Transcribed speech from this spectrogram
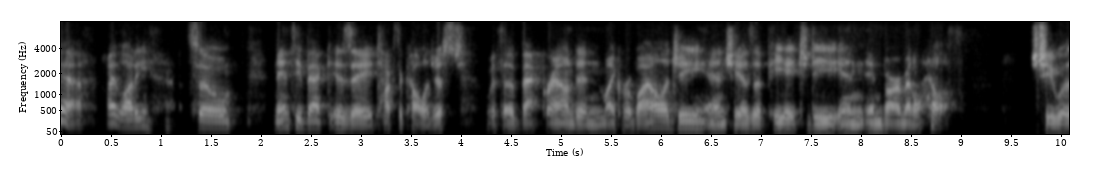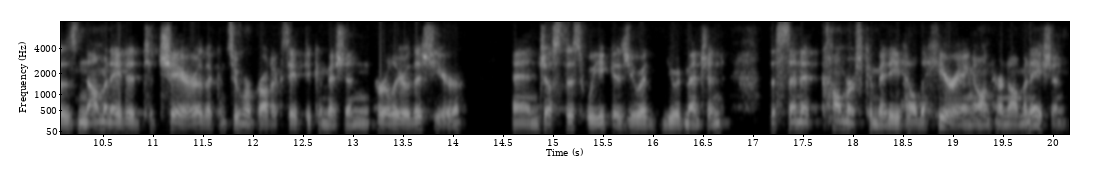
Yeah, hi Lottie. So Nancy Beck is a toxicologist with a background in microbiology and she has a PhD in environmental health. She was nominated to chair the Consumer Product Safety Commission earlier this year. And just this week, as you had, you had mentioned, the Senate Commerce Committee held a hearing on her nomination.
